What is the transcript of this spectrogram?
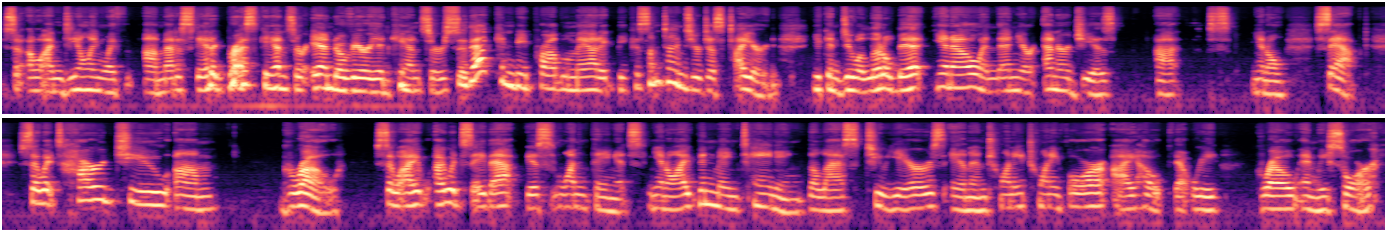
so oh, I'm dealing with uh, metastatic breast cancer and ovarian cancer. So that can be problematic because sometimes you're just tired. You can do a little bit, you know, and then your energy is, uh, you know, sapped. So it's hard to um, grow so I, I would say that is one thing it's you know i've been maintaining the last two years and in 2024 i hope that we grow and we soar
